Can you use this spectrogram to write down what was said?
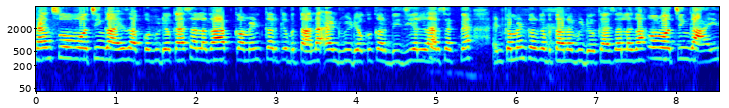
थैंक्स फॉर वॉचिंग गाइज़ आपको वीडियो कैसा लगा, आप कमेंट करके बताना। एंड वीडियो को कर दीजिए कर सकते हैं। एंड कमेंट करके बताना वीडियो कैसा लगा। फॉर वॉचिंग गाइज़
